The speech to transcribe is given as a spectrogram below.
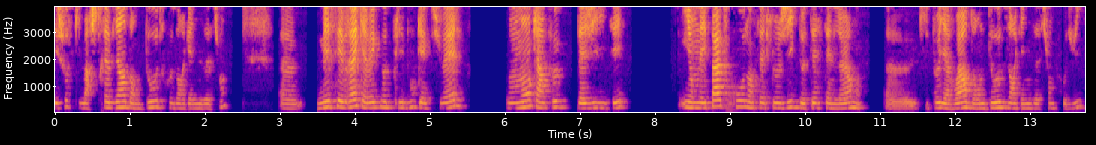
des choses qui marchent très bien dans d'autres organisations. mais c'est vrai qu'avec notre playbook actuel, on manque un peu d'agilité et on n'est pas trop dans cette logique de test and learn euh, qui peut y avoir dans d'autres organisations produits.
